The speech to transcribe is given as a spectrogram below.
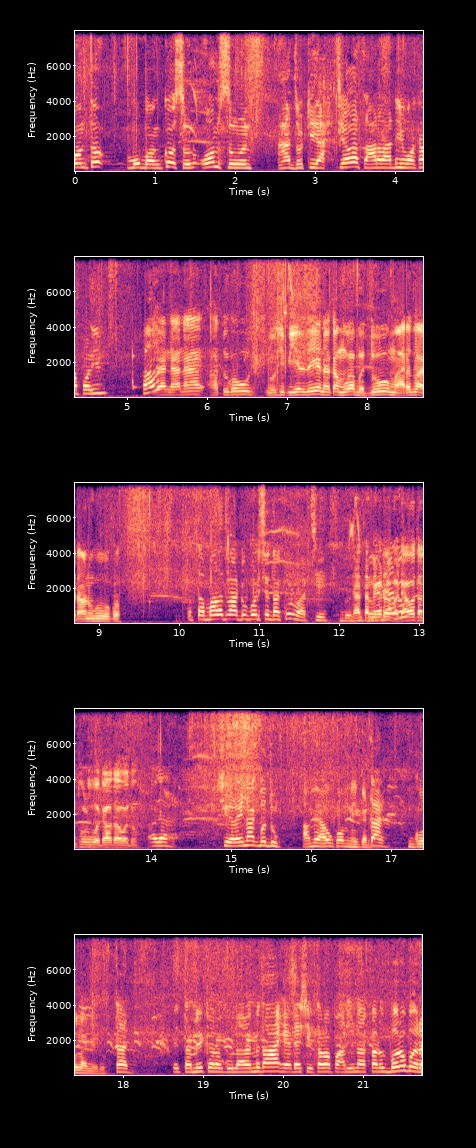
ઓમ તો હું બંકો સુન ઓમ સુન. આ જો કે આ જેવા ચાર વાડી વાકા પડી ના ના હતું કહું ડોસી પિયર જઈએ ને કામ હું આ બધું મારે જ વાટવાનું હું કહું તો તમારે જ વાટવું પડશે ના કોણ વાટ છે તમે વટાવો થોડું વટાવતા બધું અરે શેરાઈ નાખ બધું. અમે આવું કામ નહીં કરતા. ગોલા જેડું તાન. એ તમે કરો ગુલાબ અમે તો આ હેડે શીતળમાં પાડી નાખવાનું. બરોબર.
